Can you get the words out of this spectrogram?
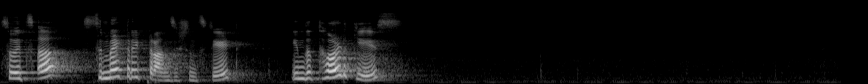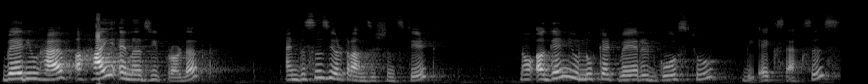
So, it is a symmetric transition state in the third case where you have a high energy product and this is your transition state. Now again you look at where it goes to the x axis.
